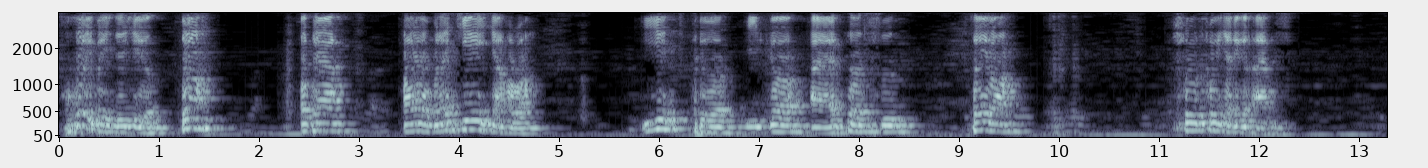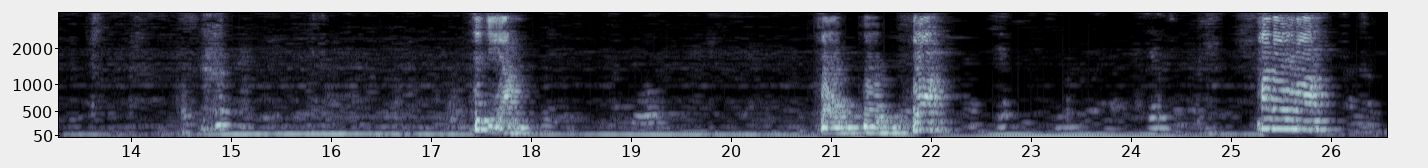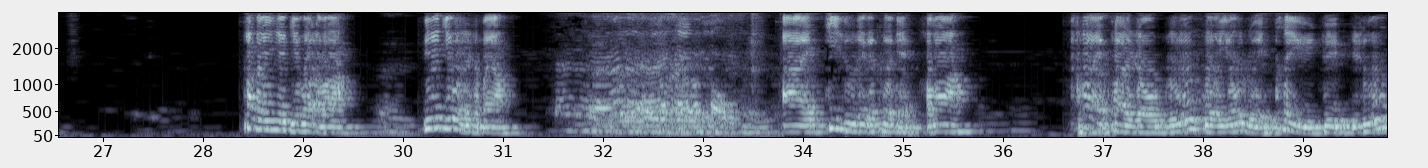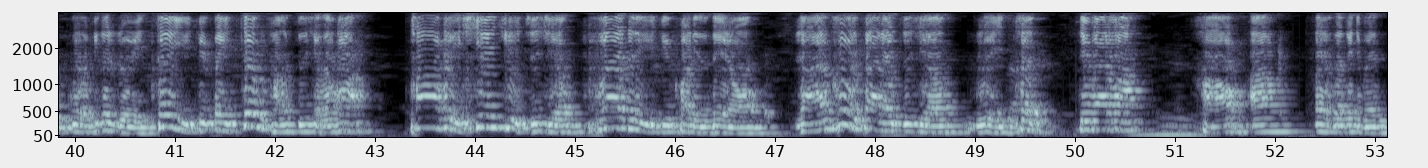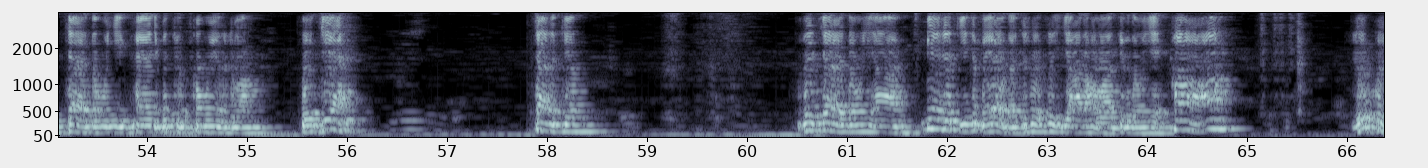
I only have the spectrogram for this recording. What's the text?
会被执行，对吧？OK。好，我们来接一下，好吧？int 一个 x，可以吧？输出一下这个 x。自己啊，走五，对吧？看到了吗？看到运行结果了吧？运行结果是什么呀？哎，记住这个特点，好吧？快快中如果有蕊退语句，如果这个蕊退语句被正常执行的话。它会先去执行 find 语句块里的内容，然后再来执行 return，明白了吗？好啊，那我再给你们加点东西，看一下你们挺聪明是吧？我见，站着听。我再加点东西啊，面试题是没有的，这是我自己加的，好吧？这个东西看好啊。如果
